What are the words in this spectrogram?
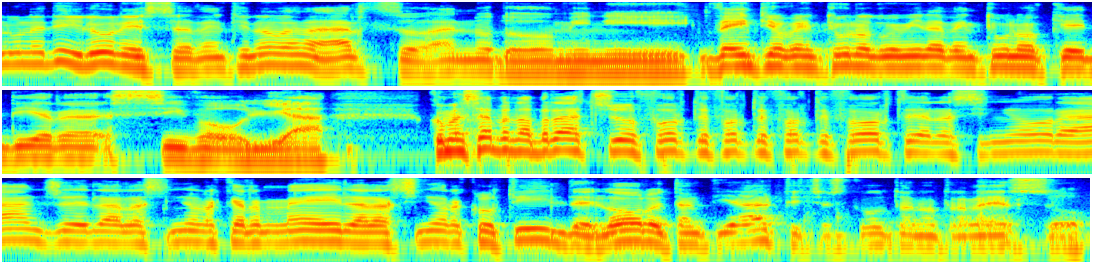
lunedì, lunis 29 marzo, anno domini 20 o 21 2021 che dir si voglia. Come sempre un abbraccio forte, forte, forte, forte alla signora Angela, alla signora Carmela, alla signora Clotilde, loro e tanti altri ci ascoltano attraverso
